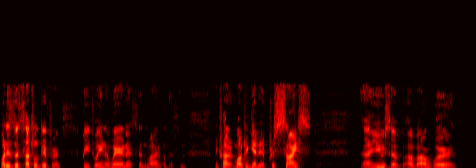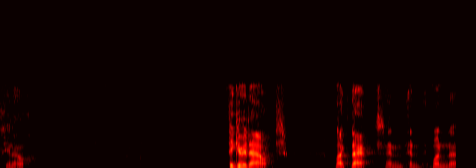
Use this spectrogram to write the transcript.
What is the subtle difference between awareness and mindfulness? And we try, want to get a precise uh, use of, of our words, you know. Figure it out like that. And, and one, uh,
